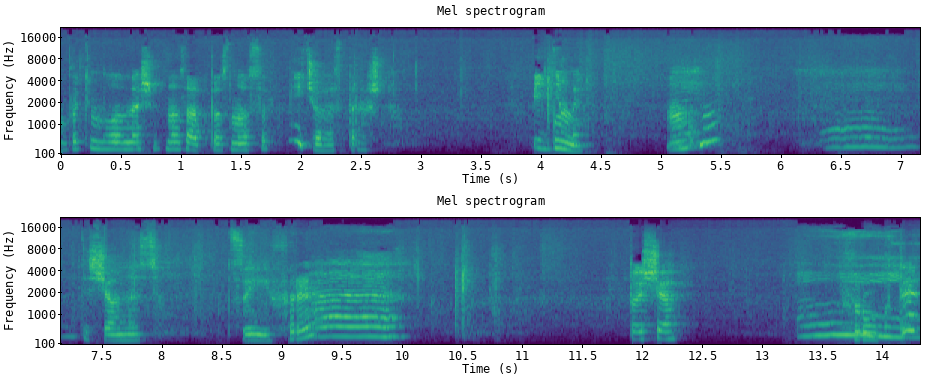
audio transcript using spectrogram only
А потім головне, щоб назад позносив. Нічого страшного. Підніми. Угу. Це що в нас? Цифри. То що? Фрукти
